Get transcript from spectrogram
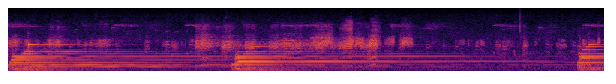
Thank you.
